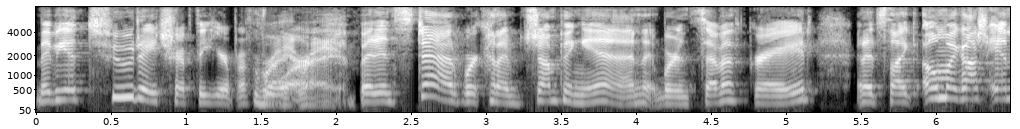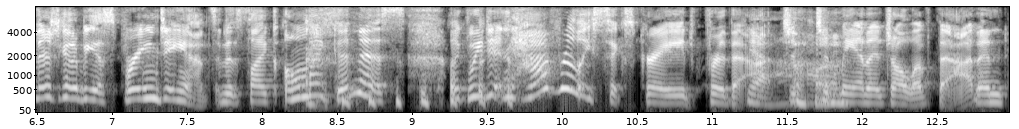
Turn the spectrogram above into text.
maybe a two day trip the year before. Right, right. But instead, we're kind of jumping in. We're in seventh grade, and it's like, oh my gosh, and there's going to be a spring dance, and it's like, oh my goodness, like we didn't have really sixth grade for that yeah. to, to uh-huh. manage all of that, and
